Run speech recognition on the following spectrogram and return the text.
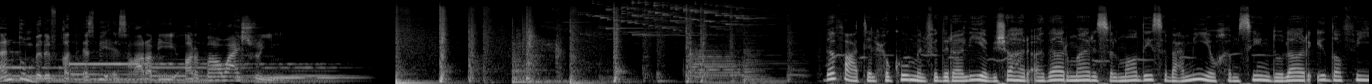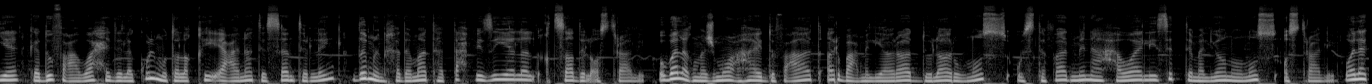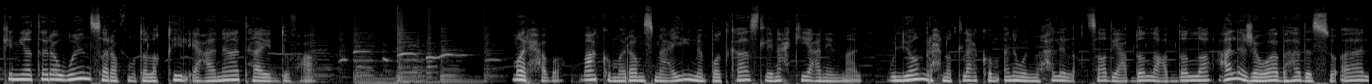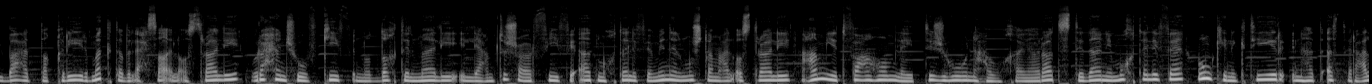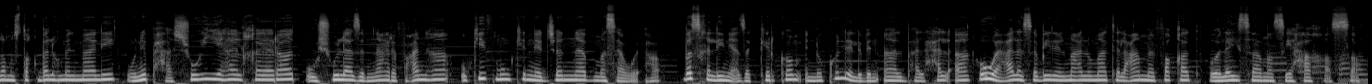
أنتم برفقة SBS عربي 24 دفعت الحكومة الفيدرالية بشهر آذار مارس الماضي 750 دولار إضافية كدفعة واحدة لكل متلقي إعانات ال Centrelink ضمن خدماتها التحفيزية للاقتصاد الأسترالي. وبلغ مجموع هاي الدفعات 4 مليارات دولار ونص واستفاد منها حوالي 6 مليون ونص أسترالي. ولكن يا ترى وين صرف متلقي الإعانات هاي الدفعة؟ مرحبا معكم مرام إسماعيل من بودكاست لنحكي عن المال. واليوم رح نطلعكم أنا والمحلل الاقتصادي عبد الله عبد الله على جواب هذا السؤال بعد تقرير مكتب الإحصاء الأسترالي ورح نشوف كيف إنه الضغط المالي اللي عم تشعر فيه فئات مختلفة من المجتمع الأسترالي عم يدفعهم ليتجهوا نحو خيارات استدانة مختلفة ممكن كتير إنها تأثر على مستقبلهم المالي ونبحث شو هي هاي الخيارات وشو لازم نعرف عنها وكيف ممكن نتجنب مساوئها. بس خليني أذكركم إنه كل اللي بنقال بهالحلقة هو على سبيل المعلومات العامة فقط وليس نصيحة خاصة.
